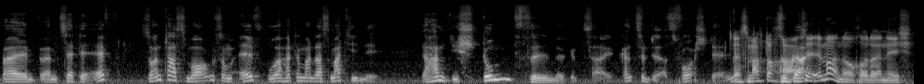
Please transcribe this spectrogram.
bei, beim ZDF, sonntags morgens um 11 Uhr hatte man das Matinee. Da haben die Stummfilme gezeigt. Kannst du dir das vorstellen? Das macht doch Sogar, Arte immer noch, oder nicht?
